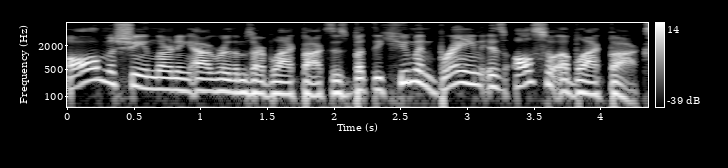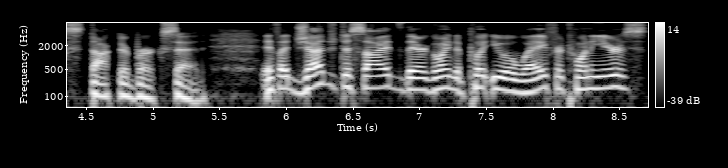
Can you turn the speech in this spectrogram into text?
All machine learning algorithms are black boxes, but the human brain is also a black box, Dr. Berk said. If a judge decides they're going to put you away for 20 years,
